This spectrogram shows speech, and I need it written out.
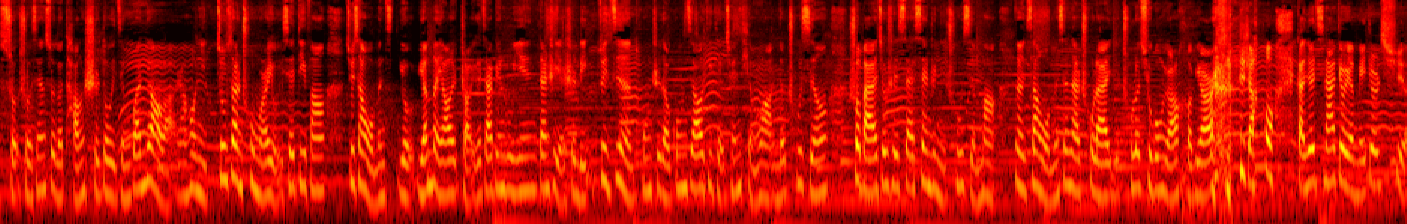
首首先，所有的堂食都已经关掉了。然后你就算出门，有一些地方，就像我们有原本要找一个嘉宾录音，但是也是离最近通知的公交、地铁全停了。你的出行说白了就是在限制你出行嘛。那像我们现在出来，除了去公园、河边儿，然后感觉其他地儿也没地儿去，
